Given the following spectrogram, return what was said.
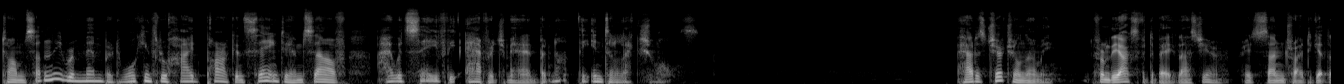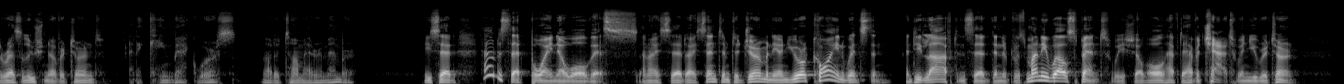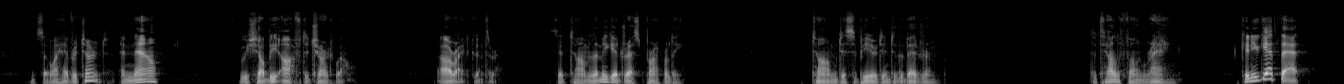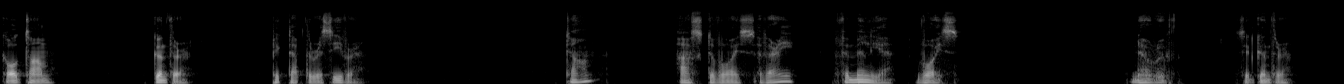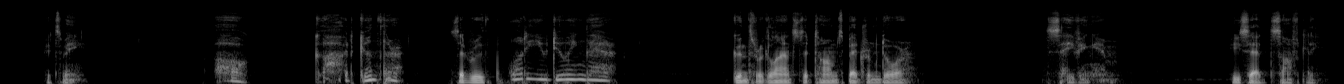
Tom suddenly remembered walking through Hyde Park and saying to himself, I would save the average man, but not the intellectuals. How does Churchill know me? From the Oxford debate last year. His son tried to get the resolution overturned, and it came back worse nodded Tom. I remember. He said, How does that boy know all this? And I said, I sent him to Germany on your coin, Winston. And he laughed and said, Then it was money well spent. We shall all have to have a chat when you return. And so I have returned. And now we shall be off to Chartwell. All right, Gunther, said Tom. Let me get dressed properly. Tom disappeared into the bedroom. The telephone rang. Can you get that? called Tom. Gunther picked up the receiver. Tom? Asked a voice, a very familiar voice. No, Ruth, said Gunther. It's me. Oh, God, Gunther, said Ruth. What are you doing there? Gunther glanced at Tom's bedroom door. Saving him, he said softly.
